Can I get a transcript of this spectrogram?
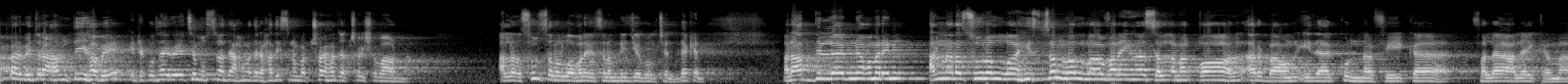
আপনার ভিতরে আনতেই হবে এটা কোথায় রয়েছে মুসনাদ আহমদের হাদিস নম্বর ছয় হাজার ছয়শো বাউন্ন আল্লাহ রসুল সাল্লাহ আলাইসাল্লাম নিজে বলছেন দেখেন عن عبد الله بن عمر أن رسول الله صلى الله عليه وسلم قال أربع إذا كنا فيك ফালা আলাইকা মা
